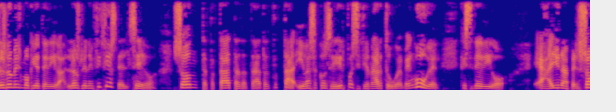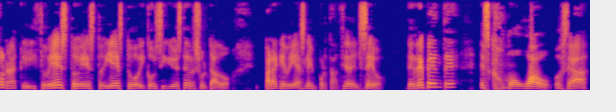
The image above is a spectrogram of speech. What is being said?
No es lo mismo que yo te diga, los beneficios del SEO son ta ta ta ta ta ta ta ta, y vas a conseguir posicionar tu web en Google. Que si te digo, hay una persona que hizo esto, esto y esto y consiguió este resultado, para que veas la importancia del SEO. De repente es como wow, o sea,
